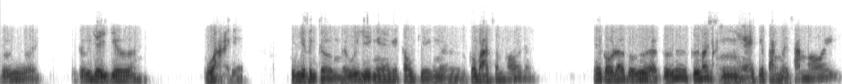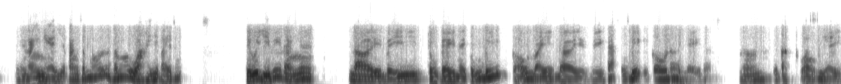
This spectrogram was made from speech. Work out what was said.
cứ cứ dây dưa hoài cũng như thường thường mà quý vị nghe cái câu chuyện mà cô ba sám hối đó. Cái cô đó cứ cứ cứ nói nặng nhẹ chưa tăng rồi sám hối thì nặng nhẹ chưa tăng sám hối sám hối hoài như vậy đó. Thì quý vị biết rằng đời vị trụ trì này cũng biết cổ vậy đời vị khác cũng biết cái cô đó là vậy đó, nó, cái tật cổ cũng vậy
